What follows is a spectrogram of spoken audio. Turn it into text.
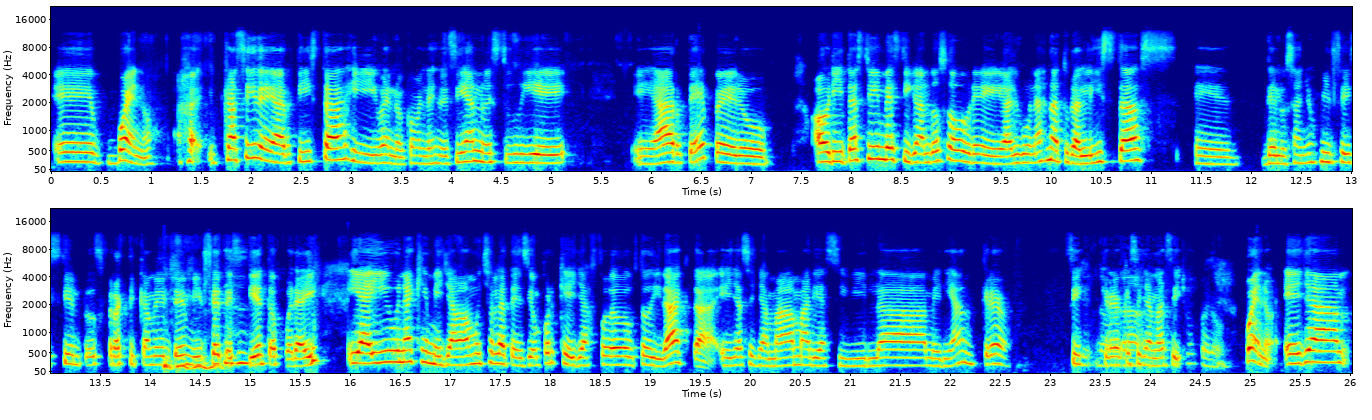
Eh, bueno, casi de artistas y bueno, como les decía, no estudié eh, arte, pero ahorita estoy investigando sobre algunas naturalistas eh, de los años 1600 prácticamente, 1700 por ahí. Y hay una que me llama mucho la atención porque ella fue autodidacta. Ella se llama María Sibila Merian, creo. Sí, creo que se llama así. Bueno, ella,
